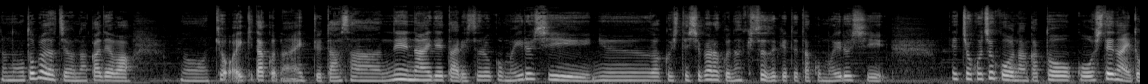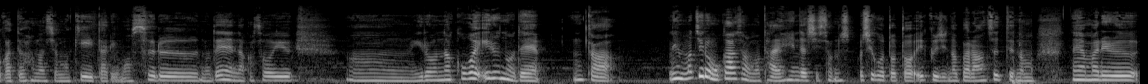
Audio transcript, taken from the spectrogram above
あのお友達の中ではの今日は行きたくないって言って朝ね泣いてたりする子もいるし入学してしばらく泣き続けてた子もいるしでちょこちょこなんか登校してないとかっていう話も聞いたりもするのでなんかそういううんいろんな子がいるのでなんかね、もちろんお母さんも大変だしそのお仕事と育児のバランスっていうのも悩まれる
